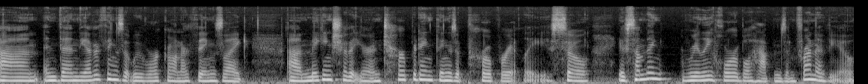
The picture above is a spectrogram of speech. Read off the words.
Um, and then the other things that we work on are things like um, making sure that you're interpreting things appropriately. So if something really horrible happens in front of you,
